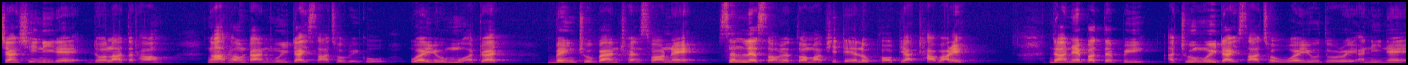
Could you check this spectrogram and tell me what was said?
ကြန့်ရှိနေတဲ့ဒေါ်လာတစ်ထောင်9000တန်ငွေတိုက်စာချုပ်တွေကိုဝယ်ယူမှုအတွက် bank to bank transfer နဲ့ဆက်လက်ဆောင်ရွက်သွားမှာဖြစ်တယ်လို့ဖော်ပြထားပါတယ် ဒါနဲ့ပတ်သက်ပြီးအထူးငွေတိုက်စာချုပ်ဝယ်ယူသူတွေအနေနဲ့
